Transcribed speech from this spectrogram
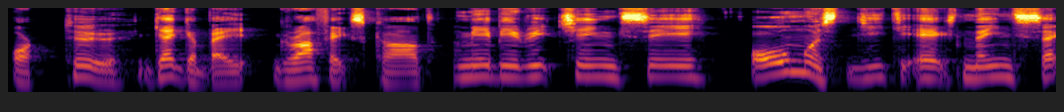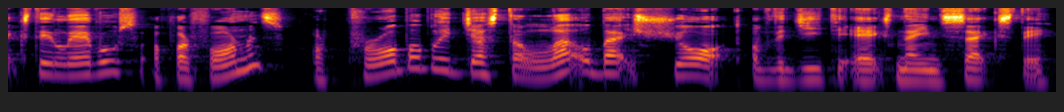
or 2 gigabyte graphics card, maybe reaching, say, almost GTX 960 levels of performance, or probably just a little bit short of the GTX 960.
